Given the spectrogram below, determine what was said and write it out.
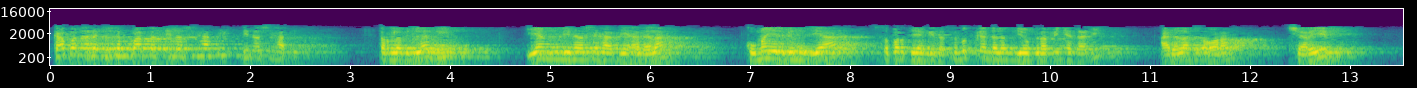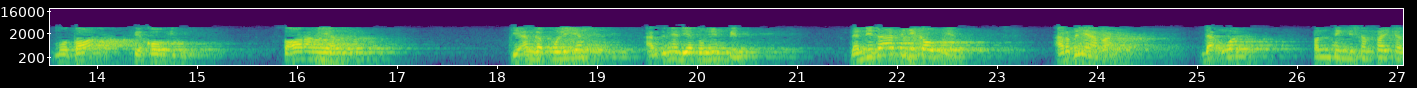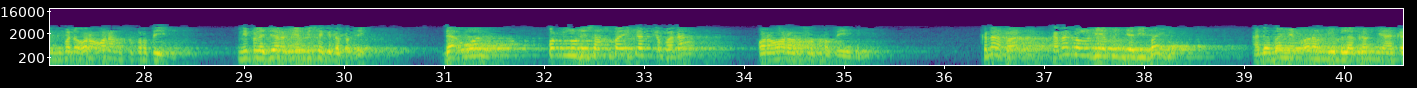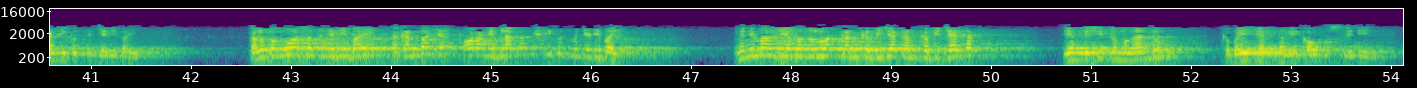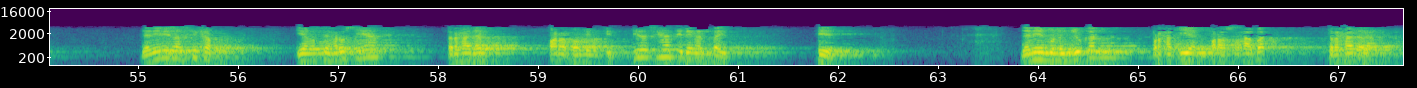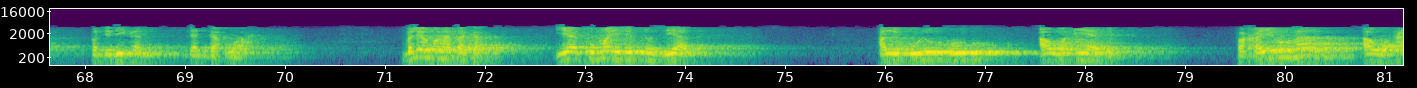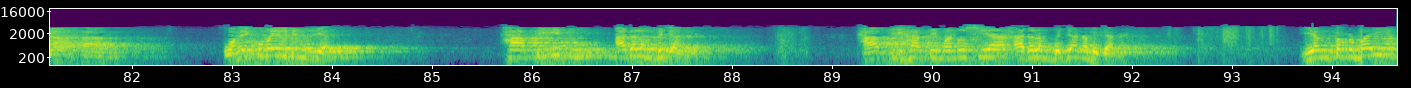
kapan ada kesempatan dinasihati, dinasihati. Terlebih lagi yang dinasihati adalah Kumail bin Ziyad seperti yang kita sebutkan dalam biografinya tadi adalah seorang syarif muta' fi Seorang yang dianggap mulia, artinya dia pemimpin dan ditaati di kaumnya. Artinya apa? Dakwah penting disampaikan kepada orang-orang seperti ini. Ini pelajaran yang bisa kita petik. Dakwah perlu disampaikan kepada orang-orang seperti ini. Kenapa? Karena kalau dia menjadi baik, ada banyak orang di belakangnya akan ikut menjadi baik. Kalau penguasa menjadi baik, akan banyak orang di belakangnya ikut menjadi baik. Minimal dia mengeluarkan kebijakan-kebijakan yang di situ mengandung kebaikan bagi kaum muslimin. Dan inilah sikap yang seharusnya terhadap para pemimpin. Dinasihati dengan baik. Iya. Dan ini menunjukkan perhatian para sahabat terhadap pendidikan dan dakwah. Beliau mengatakan, Ya Kumail ibn Ziyad, Al-Qulubu fakhayruha aw'aha. Wahai Kumail bin Ziyad, hati itu adalah bejana. Hati-hati manusia adalah bejana-bejana. Yang terbaik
